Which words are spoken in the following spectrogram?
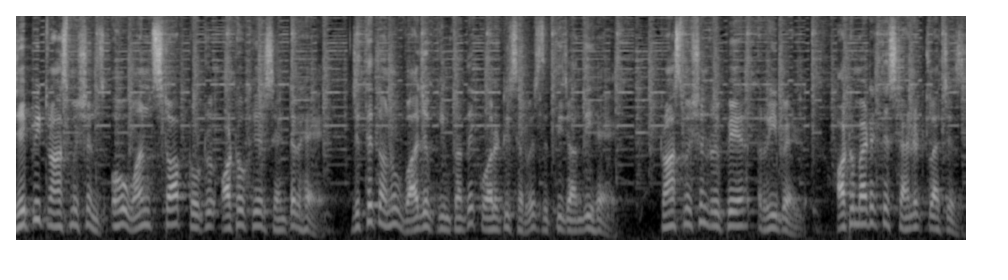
JP Transmissions ਉਹ one stop total auto care centre ਹੈ, ਜਿੱਥੇ ਤੁਹਾਨੂੰ ਵਾਜਬ ਕੀਮਤਾਂ ਤੇ ਕੁਆਲਿਟੀ ਸਰਵਿਸ ਦਿੱਤੀ ਜਾਂਦੀ ਹੈ। ਟਰਾਂਸਮਿਸ਼ਨ ਰਿਪੇਅਰ ਰੀਬਿਲਡ ਆਟੋਮੈਟਿਕ ਤੇ standard clutches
